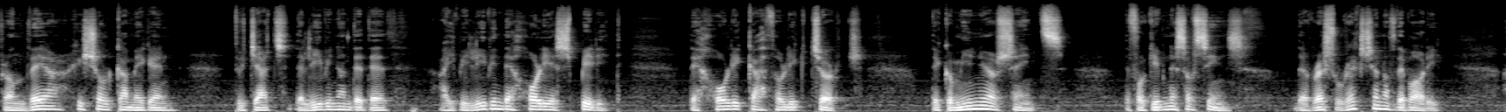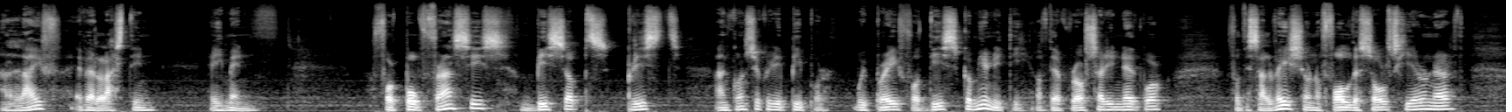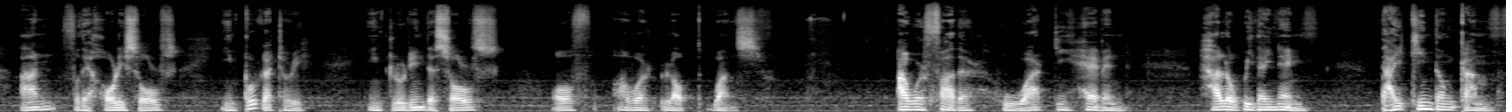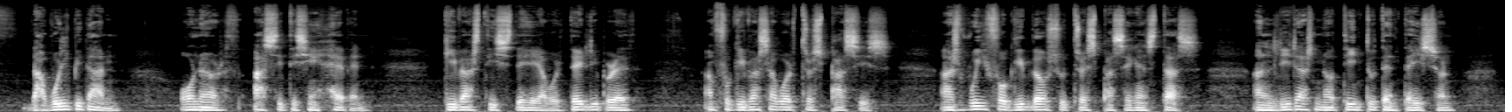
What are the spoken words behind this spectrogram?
From there he shall come again to judge the living and the dead. I believe in the Holy Spirit, the Holy Catholic Church, the communion of saints, the forgiveness of sins, the resurrection of the body, and life everlasting. Amen. For Pope Francis, bishops, priests, and consecrated people, we pray for this community of the Rosary Network, for the salvation of all the souls here on earth, and for the holy souls in purgatory, including the souls of our loved ones. Our Father, who art in heaven, hallowed be thy name. Thy kingdom come, thy will be done, on earth as it is in heaven. Give us this day our daily bread, and forgive us our trespasses, as we forgive those who trespass against us. And lead us not into temptation,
